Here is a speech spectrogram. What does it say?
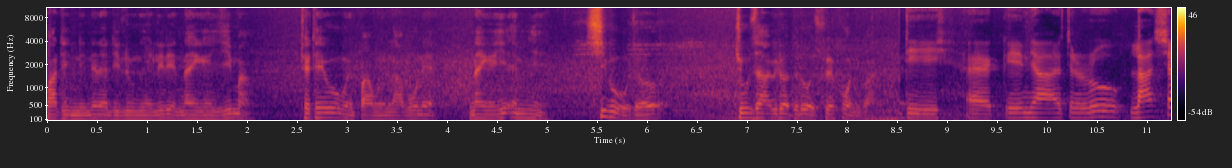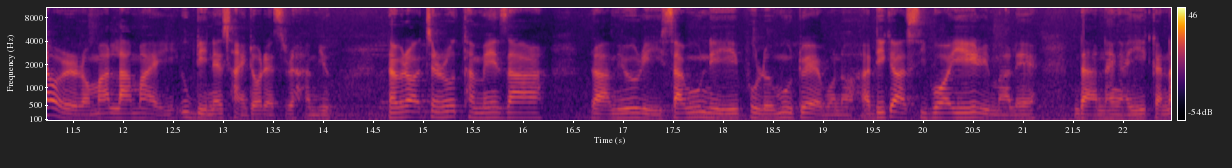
ပါတီအနေနဲ့ဒီလူငယ်လေးတွေနိုင်ငံရေးမှာ ထဲထဲဝင်ဝင်ပါဝင်လာဖို့နဲ့နိုင်ငံရေးအမြင်ရှိဖို့ကျွန်တော်တို့စူးစမ်းပြီးတော့တို့ဆွဲခေါ်နေပါတယ်ဒီအဲကေးများကျွန်တော်တို့လာလျှောက်ရတော့မှလာမိုက်ဥပဒေနဲ့ဆိုင်တော့တယ်ဆိုတဲ့ဟာမျိုးနောက်ပြီးတော့ကျွန်တော်တို့သမင်းစားဒါမျိုးတွေစာမှုနေရေးဖို့လိုမှုတွေ့ပေါ့နော်အဓိကစီးပွားရေးတွေမှာလည်းဒါနိုင်ငံရေးကဏ္ဍ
